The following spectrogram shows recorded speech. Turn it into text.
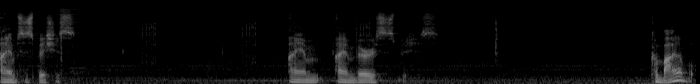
I am suspicious. I am I am very suspicious. Combinable.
